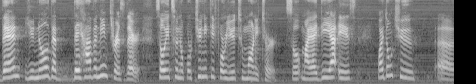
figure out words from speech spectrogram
then you know that they have an interest there. So it's an opportunity for you to monitor. So my idea is, why don't you uh,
